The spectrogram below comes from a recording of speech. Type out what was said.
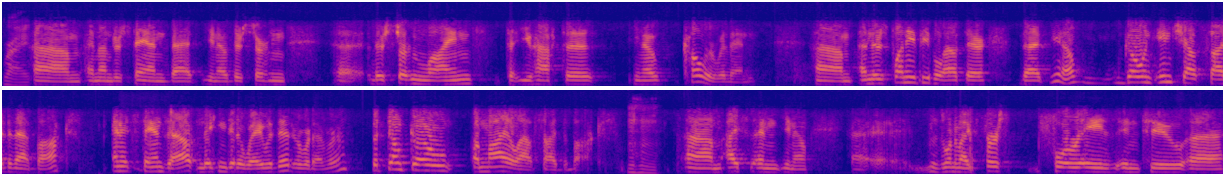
Right. um, and understand that you know there's certain uh, there's certain lines that you have to you know color within, um, and there's plenty of people out there that you know go an inch outside of that box and it stands out and they can get away with it or whatever, but don't go a mile outside the box. hmm Um, I and you know uh, it was one of my first forays into uh,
